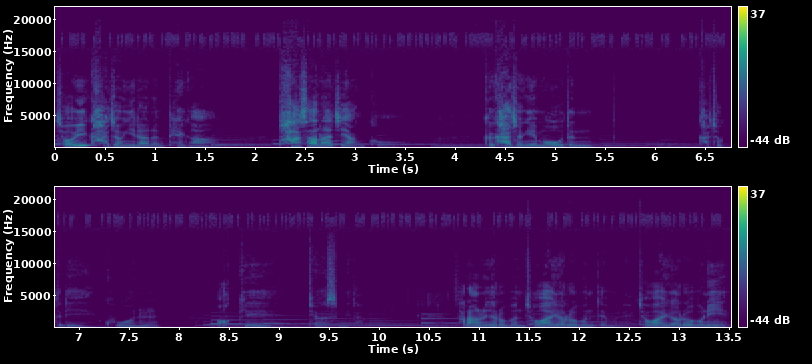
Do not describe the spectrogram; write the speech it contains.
저희 가정이라는 배가 파산하지 않고 그 가정의 모든 가족들이 구원을 얻게 되었습니다. 사랑하는 여러분, 저와 여러분 때문에 저와 여러분이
